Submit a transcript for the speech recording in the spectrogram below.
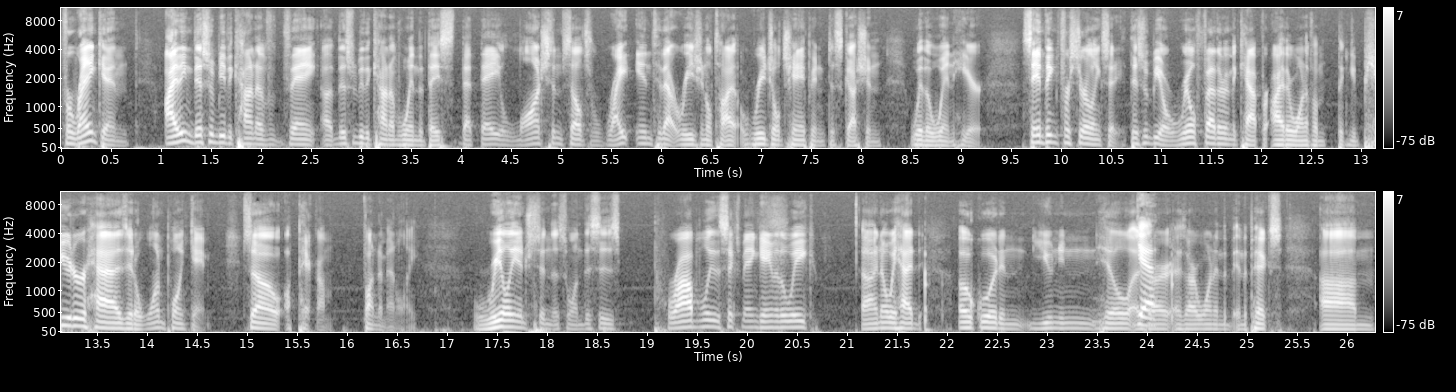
for Rankin, I think this would be the kind of thing. Uh, this would be the kind of win that they that they launch themselves right into that regional title, regional champion discussion with a win here. Same thing for Sterling City. This would be a real feather in the cap for either one of them. The computer has it a one point game, so a pick 'em fundamentally. Really interested in this one. This is probably the six man game of the week. Uh, I know we had Oakwood and Union Hill as Yeah. our as our one in the in the picks. Um,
